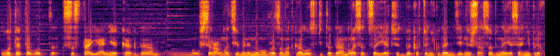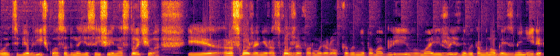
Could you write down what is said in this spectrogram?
Вот это вот состояние, когда, ну, все равно тем или иным образом отголоски-то доносятся, и от фидбэков-то никуда не денешься, особенно если они приходят тебе в личку, особенно если еще и настойчиво, и расхожие, не расхожие расхожая формулировка, вы мне помогли в моей жизни, вы там много изменили,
